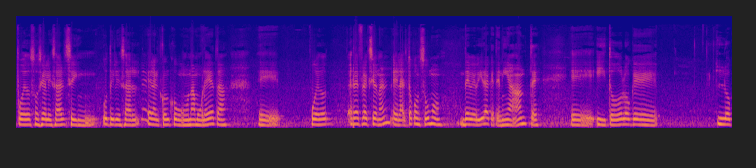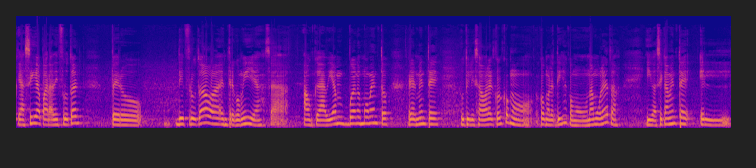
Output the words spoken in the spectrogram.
puedo socializar sin utilizar el alcohol como una muleta, eh, puedo reflexionar el alto consumo de bebida que tenía antes eh, y todo lo que lo que hacía para disfrutar, pero disfrutaba entre comillas, o sea, aunque habían buenos momentos, realmente utilizaba el alcohol como, como les dije, como una muleta. Y básicamente el,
